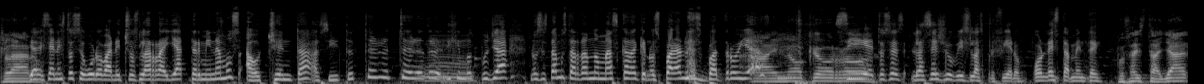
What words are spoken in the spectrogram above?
Claro. ya decían, estos seguro van hechos la raya. Terminamos a 80, así. tu, tu, tu, tu, tu. Dijimos, pues ya nos estamos tardando más cada que nos paran las patrullas. Ay, no, qué horror. Sí, entonces las SUVs las prefiero, honestamente. Pues ahí está, ya.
